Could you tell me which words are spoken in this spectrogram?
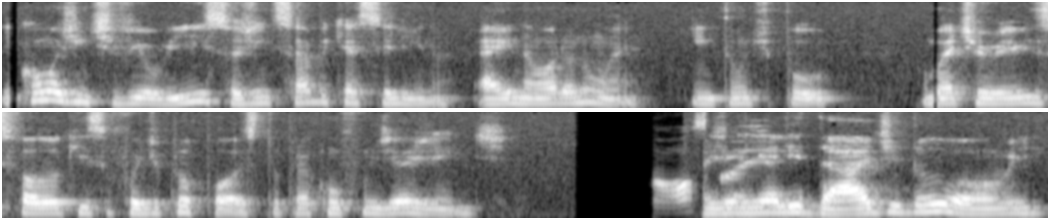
e como a gente viu isso, a gente sabe que é a Celina. Aí na hora não é. Então, tipo, o Matt Reeves falou que isso foi de propósito para confundir a gente. Nossa, a genialidade do homem.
